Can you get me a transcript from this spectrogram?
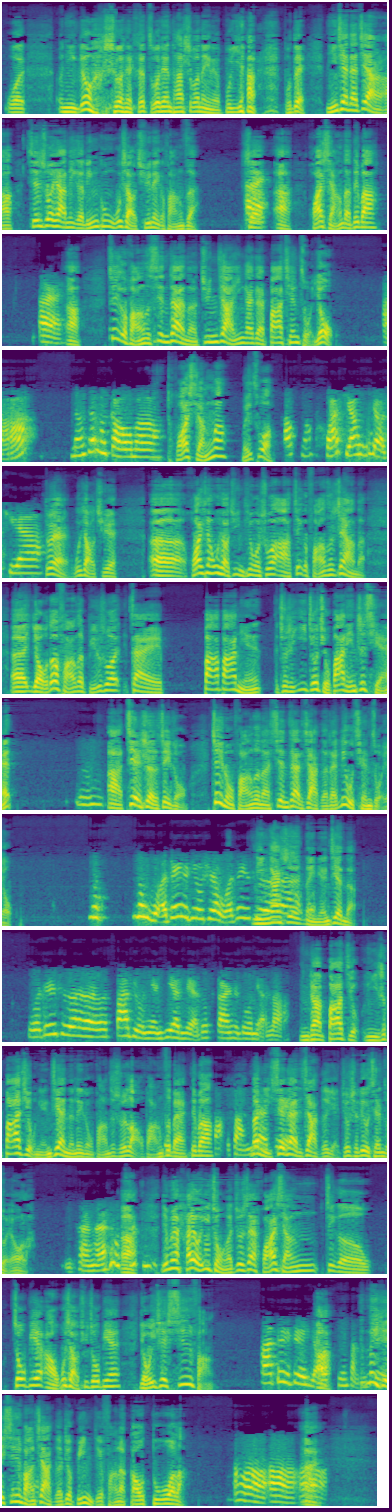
我，你跟我说的和昨天他说那个不一样，不对。您现在这样啊，先说一下那个凌空五小区那个房子，是、哎啊，华翔的对吧？哎啊，这个房子现在呢均价应该在八千左右。啊，能这么高吗？华翔吗？没错，啊，华华翔五小区啊。对，五小区。呃，华翔五小区，你听我说啊，这个房子是这样的，呃，有的房子，比如说在八八年，就是一九九八年之前嗯，啊建设的这种这种房子呢，现在的价格在六千左右。那那我这个就是我这个你应该是哪年建的？我这是八九年建的，都三十多年了。你看八九，你是八九年建的那种房子，属于老房子呗，对吧？房房子那你现在的价格也就是六千左右了你看看啊。因为还有一种呢，就是在华翔这个周边啊，五小区周边有一些新房啊，对对，有啊新房，那些新房价格就比你这个房子高多了。哦哦哎哦，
